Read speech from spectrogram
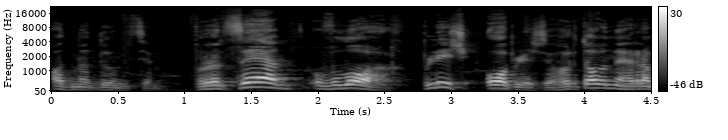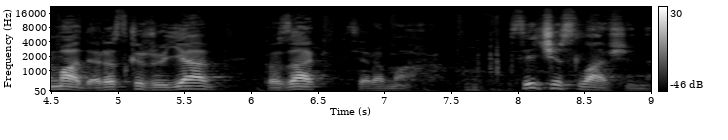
однодумцям. Про це у влогах пліч опліч гуртовної громади розкажу я, козак Сірамаха. Січеславщина.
